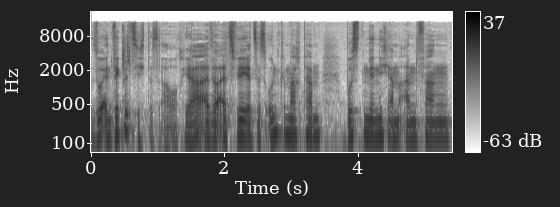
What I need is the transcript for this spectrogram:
so entwickelt sich das auch. Ja? Also als wir jetzt das Und gemacht haben, wussten wir nicht am Anfang,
